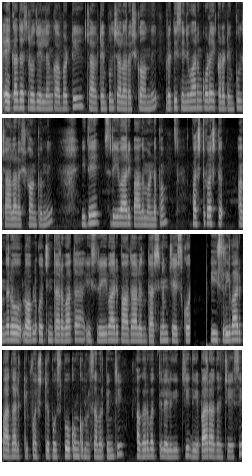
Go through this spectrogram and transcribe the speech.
ఏకాదశి రోజు వెళ్ళాం కాబట్టి చాలా టెంపుల్ చాలా రష్గా ఉంది. ప్రతి శనివారం కూడా ఇక్కడ టెంపుల్ చాలా రష్గా ఉంటుంది. ఇదే శ్రీవారి పాద మండపం ఫస్ట్ ఫస్ట్ అందరూ లోపలికి వచ్చిన తర్వాత ఈ శ్రీవారి పాదాలకు దర్శనం చేసుకొని ఈ శ్రీవారి పాదాలకి ఫస్ట్ పసుపు కుంకుమలు సమర్పించి అగరబత్తులు వెలిగించి దీపారాధన చేసి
